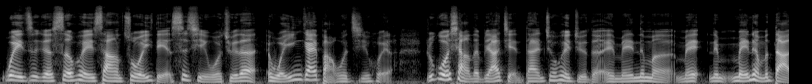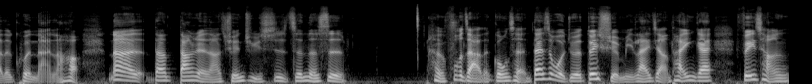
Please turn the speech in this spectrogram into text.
为这个社会上做一点事情，我觉得我应该把握机会了。如果想的比较简单，就会觉得哎，没那么没那没那么大的困难了哈。那当当然啊，选举是真的是。很复杂的工程，但是我觉得对选民来讲，他应该非常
